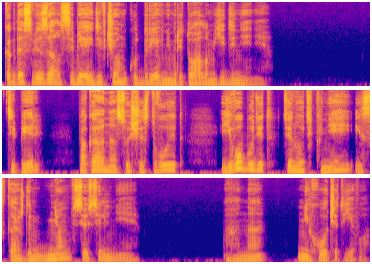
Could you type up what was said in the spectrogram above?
когда связал себя и девчонку древним ритуалом единения. Теперь, пока она существует, его будет тянуть к ней и с каждым днем все сильнее. Она не хочет его.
